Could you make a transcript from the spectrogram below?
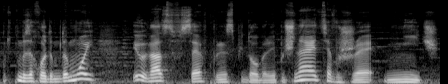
Тут ми заходимо домой, і у нас все, в принципі, добре. І починається вже ніч.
